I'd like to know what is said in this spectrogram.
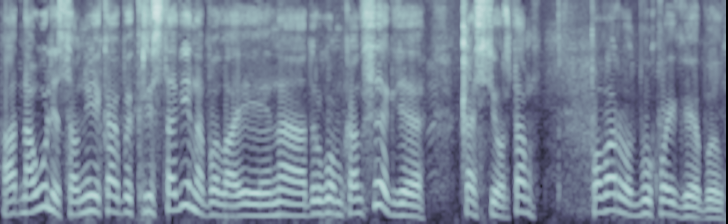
одна улица, у нее как бы крестовина была, и на другом конце, где костер, там поворот буквой Г был.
